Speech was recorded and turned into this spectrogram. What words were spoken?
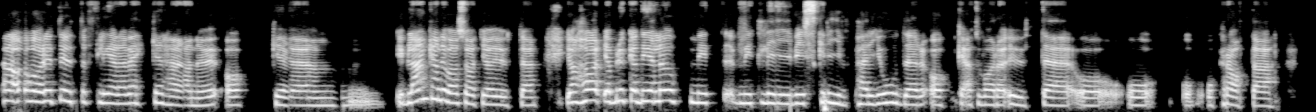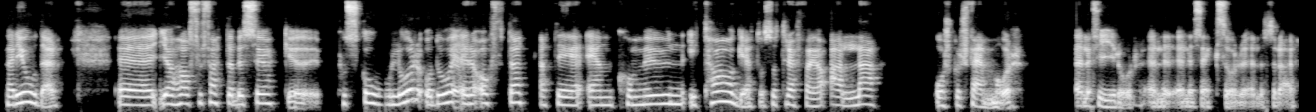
Jag har varit ute flera veckor här nu och eh, ibland kan det vara så att jag är ute. Jag, har, jag brukar dela upp mitt, mitt liv i skrivperioder och att vara ute och, och, och, och prata perioder. Eh, jag har författarbesök eh, på skolor och då är det ofta att det är en kommun i taget och så träffar jag alla årskurs femmor eller fyror eller, eller sexor eller sådär.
